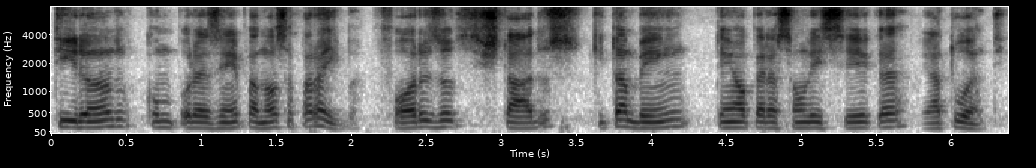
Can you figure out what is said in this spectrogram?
tirando, como por exemplo, a nossa Paraíba, fora os outros estados que também têm a Operação Lei Seca atuante.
